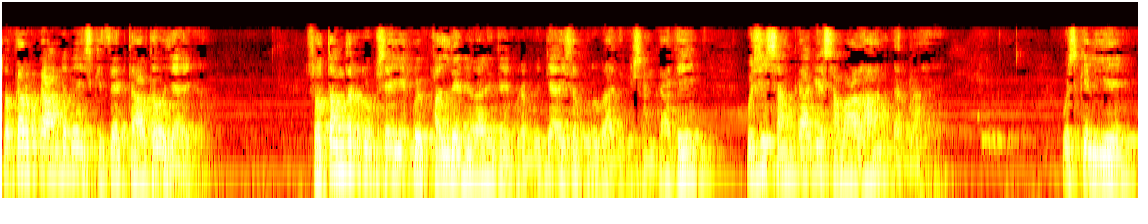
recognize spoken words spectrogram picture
तो कर्म कांड में इसकी चरितार्थ हो जाएगा। स्वतंत्र रूप से ये कोई फल देने वाली नहीं, ब्रह्म विद्या, ऐसा पूर्वादि की शंका थी। उसी शंका के समाधान करना है। उसके लिए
